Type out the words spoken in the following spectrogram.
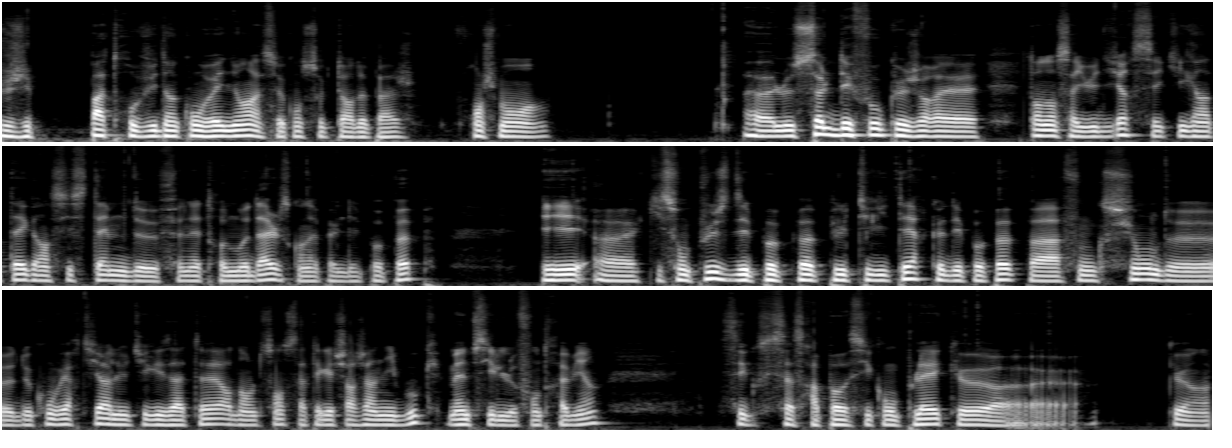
j'ai pas trop vu d'inconvénients à ce constructeur de page. Franchement. Hein. Euh, le seul défaut que j'aurais tendance à lui dire, c'est qu'il intègre un système de fenêtres modales, ce qu'on appelle des pop-up, et euh, qui sont plus des pop-up utilitaires que des pop-up à fonction de, de convertir l'utilisateur dans le sens à télécharger un e-book, même s'ils le font très bien. C'est que ça sera pas aussi complet que euh, un,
